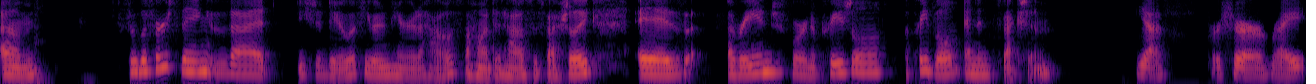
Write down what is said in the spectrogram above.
Um, so the first thing that you should do if you inherit a house, a haunted house especially, is arrange for an appraisal, appraisal and inspection. Yes, for sure, right?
